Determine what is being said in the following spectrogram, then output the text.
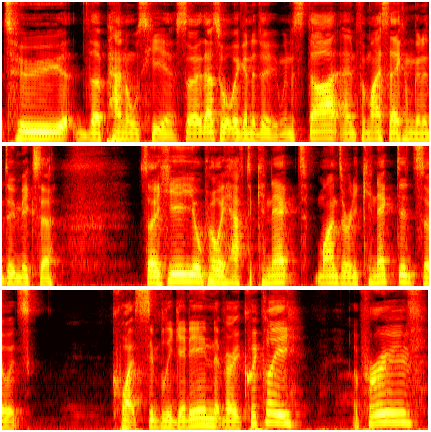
to the panels here. So that's what we're going to do. I'm going to start, and for my sake, I'm going to do Mixer. So here you'll probably have to connect. Mine's already connected, so it's quite simply get in very quickly, approve,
